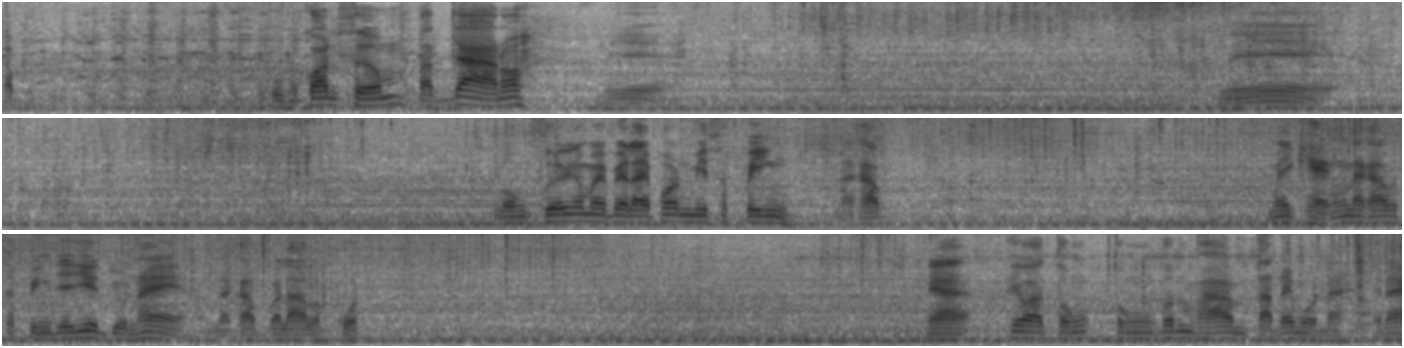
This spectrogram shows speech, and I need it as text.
กับ อุปกรณ์เสริมตัดหญ้าเนาะนี่นี่ลงพื้นก็ไม่เป็นไรเพราะมีสปริงนะครับ ไม่แข็งนะครับสปริงจะยืดหยุ่นให้นะครับ เวลาเรากดเนี่ยที่ว่าตรงตรงต้นพามันตัดได้หมดนะเห็นไหม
